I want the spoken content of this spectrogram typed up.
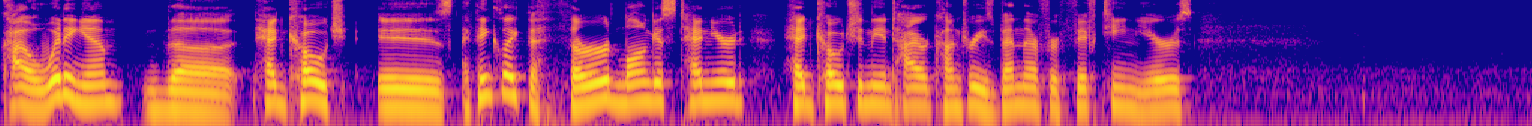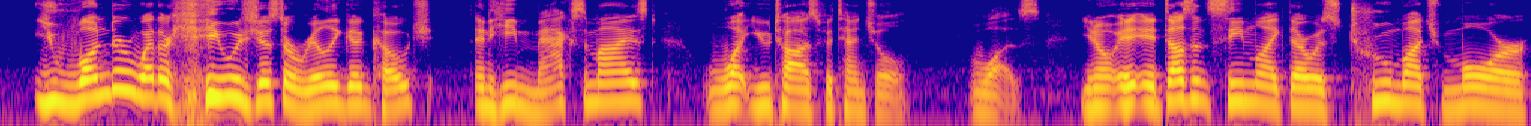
Kyle Whittingham, the head coach, is I think like the third longest tenured head coach in the entire country. He's been there for 15 years. You wonder whether he was just a really good coach and he maximized what Utah's potential was. You know, it, it doesn't seem like there was too much more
